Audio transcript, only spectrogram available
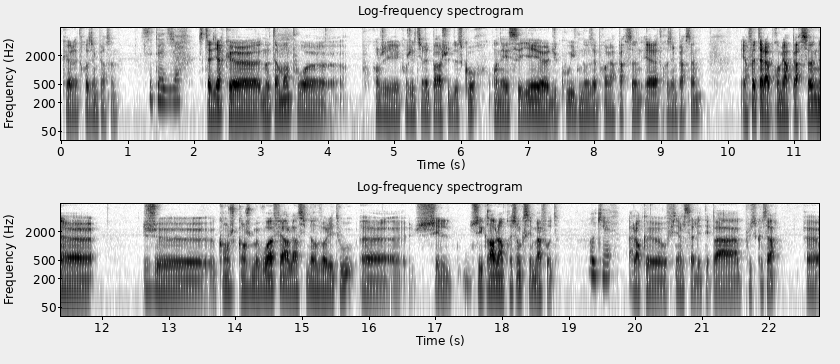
qu'à la troisième personne. C'est-à-dire? C'est-à-dire que, notamment pour, euh, pour quand j'ai quand j'ai tiré le parachute de secours, on a essayé euh, du coup hypnose à la première personne et à la troisième personne. Et en fait, à la première personne, euh, je, quand, je, quand je me vois faire l'incident de vol et tout, euh, j'ai grave l'impression que c'est ma faute. Ok. Alors qu'au final, ça l'était pas plus que ça. Euh,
